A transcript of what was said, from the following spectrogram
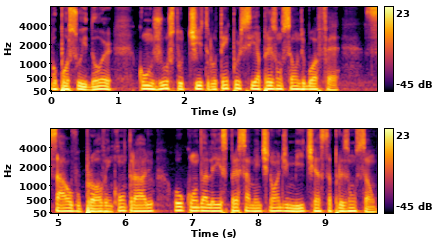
O possuidor, com justo título, tem por si a presunção de boa fé, salvo prova em contrário, ou quando a lei expressamente não admite esta presunção.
